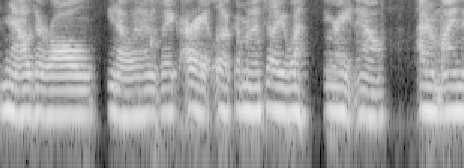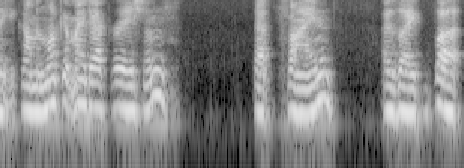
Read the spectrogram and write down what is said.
now they're all, you know, and I was like, All right, look, I'm going to tell you one thing right now. I don't mind that you come and look at my decorations. That's fine. I was like, but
